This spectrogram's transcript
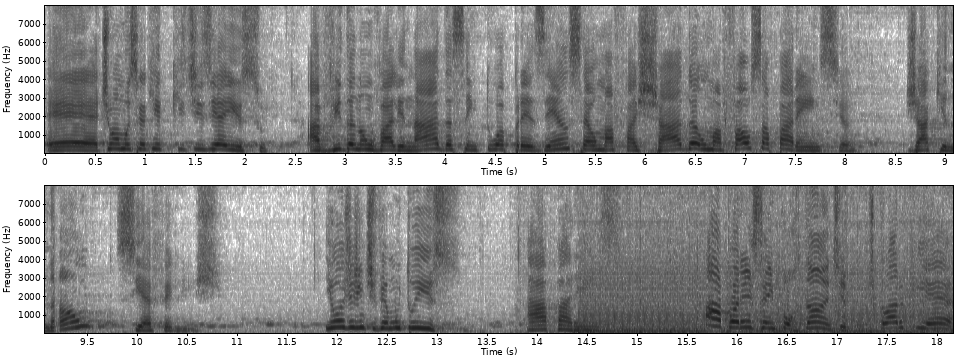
É, tinha uma música que, que dizia isso. A vida não vale nada sem tua presença, é uma fachada, uma falsa aparência, já que não se é feliz. E hoje a gente vê muito isso. A aparência. A aparência é importante? Claro que é.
